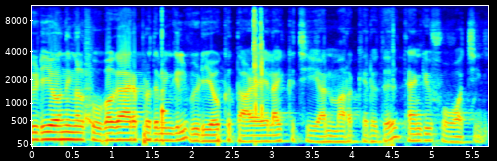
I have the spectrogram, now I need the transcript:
വീഡിയോ നിങ്ങൾക്ക് ഉപകാരപ്രദമെങ്കിൽ വീഡിയോക്ക് താഴെ ലൈക്ക് ചെയ്യാൻ മറക്കരുത്. Thank for watching.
